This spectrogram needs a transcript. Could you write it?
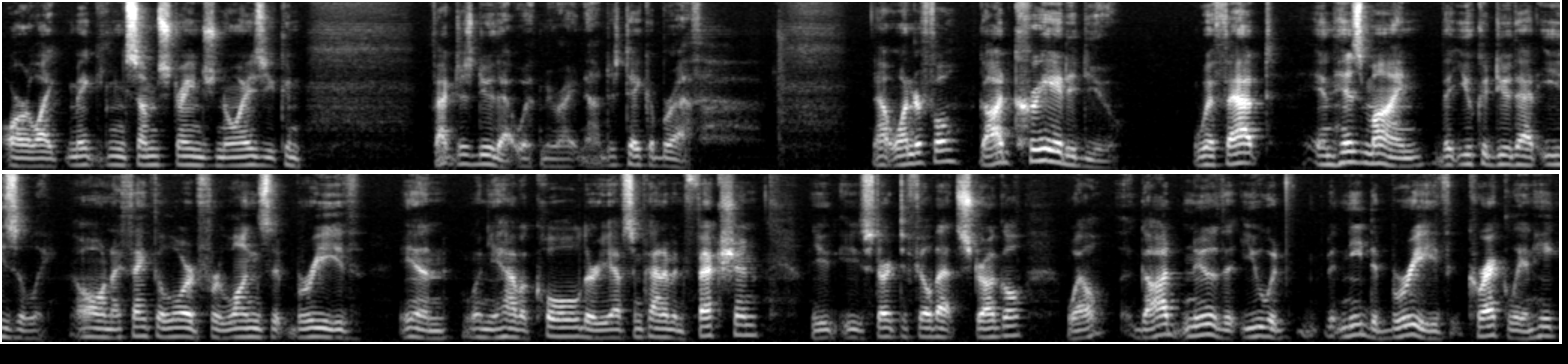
or like making some strange noise. You can, in fact, just do that with me right now. Just take a breath. Isn't that wonderful? God created you with that in his mind that you could do that easily. Oh, and I thank the Lord for lungs that breathe in when you have a cold or you have some kind of infection, you, you start to feel that struggle. Well, God knew that you would need to breathe correctly, and He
